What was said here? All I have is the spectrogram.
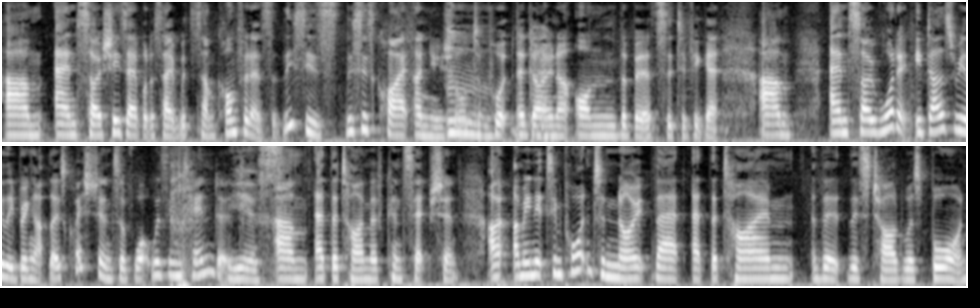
um, and so she's able to say with some confidence that this is this is quite unusual to put a donor on the birth certificate. Um, and so what it, it does really bring up those questions of what was intended Yes. um, at the time of conception. I, I mean, it's important to note that at the time that this child was born,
